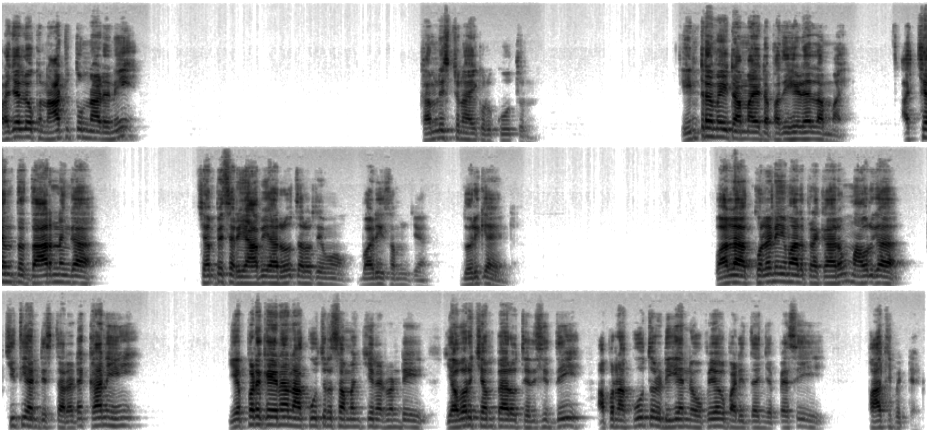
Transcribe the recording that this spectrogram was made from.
ప్రజల్లోకి నాటుతున్నాడని కమ్యూనిస్టు నాయకుడు కూతురు ఇంటర్మీడియట్ అమ్మాయిట పదిహేడేళ్ళ అమ్మాయి. అత్యంత దారుణంగా చంపేశారు. యాభై ఆరు రోజుల తర్వాత ఏమో బాడీకి సంబంధించిన దొరికాయంట. వాళ్ళ కుల నియమాల ప్రకారం మామూలుగా చితి అంటిస్తారట. కానీ ఎప్పటికైనా నా కూతురు సంబంధించినటువంటి ఎవరు చంపారో తెలిసిద్ది. అప్పుడు నా కూతురు డిఎన్ఏ ఉపయోగపడిద్ది అని చెప్పేసి పాతి పెట్టాడు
